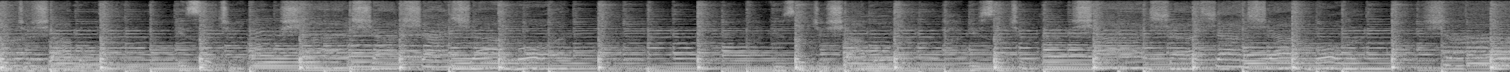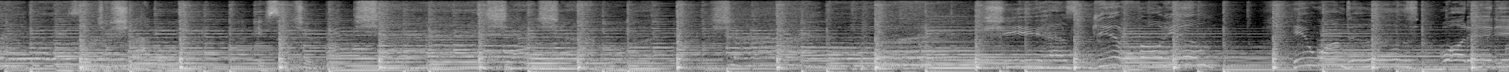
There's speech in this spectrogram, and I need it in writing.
shy boy. You're such a shy boy. what it is.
